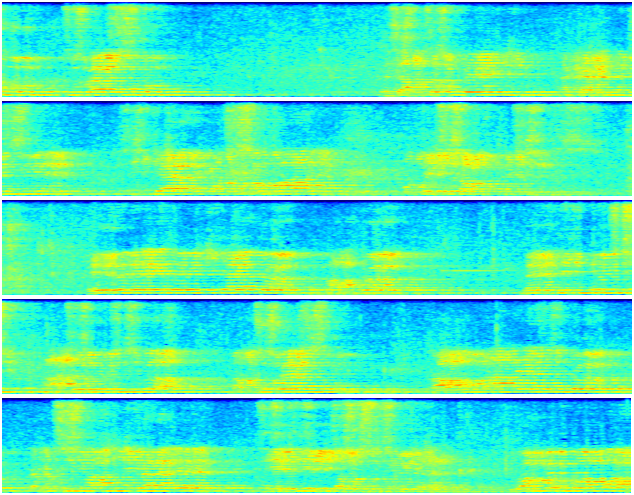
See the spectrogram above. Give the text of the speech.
studio, le retour de la victoire. Orang school, super school, Esatto impegni accademici simili si chiama di nostra trovare vocational business. E vedete che chi è ma per di music, a su music ma su verso, Ramana ya juga, yang sima kita ada, jadi jauh sesuai. Dua membawa,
